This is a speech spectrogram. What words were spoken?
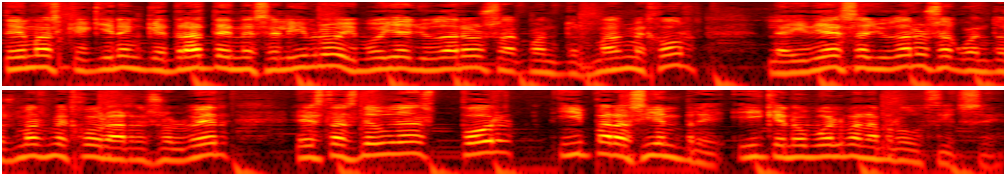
temas que quieren que trate en ese libro y voy a ayudaros a cuantos más mejor. La idea es ayudaros a cuantos más mejor a resolver estas deudas por y para siempre y que no vuelvan a producirse.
